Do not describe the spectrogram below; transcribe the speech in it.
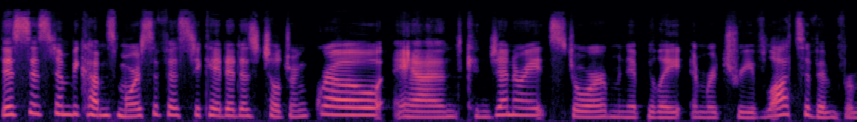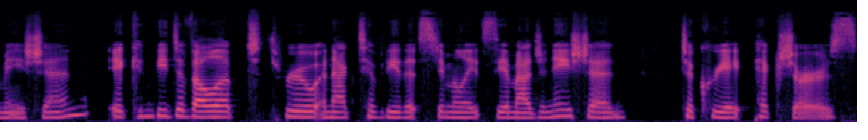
This system becomes more sophisticated as children grow and can generate, store, manipulate, and retrieve lots of information. It can be developed through an activity that stimulates the imagination to create pictures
